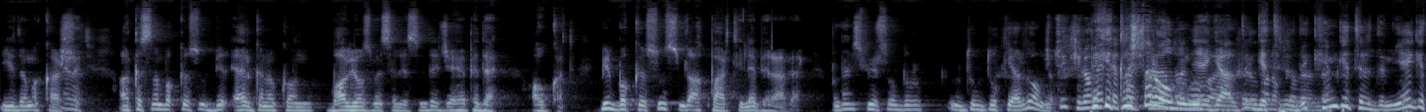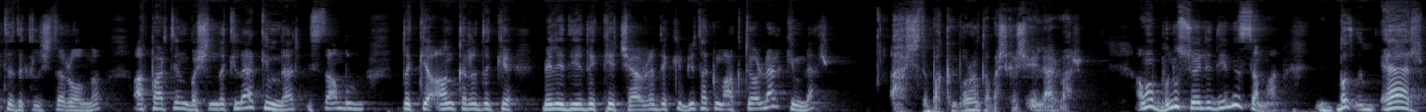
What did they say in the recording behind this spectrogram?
idama karşı. Evet. Arkasına bakıyorsunuz bir Ergenekon, balyoz meselesinde CHP'de avukat. Bir bakıyorsunuz şimdi AK Parti ile beraber. Bundan hiçbirisi durup durduk yerde olmuyor. Peki Kılıçdaroğlu niye geldi, getirildi? Kim getirdi, niye getirdi Kılıçdaroğlu'nu? AK Parti'nin başındakiler kimler? İstanbul'daki, Ankara'daki, belediyedeki, çevredeki bir takım aktörler kimler? Ah işte bakın burada başka şeyler var. Ama bunu söylediğiniz zaman eğer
